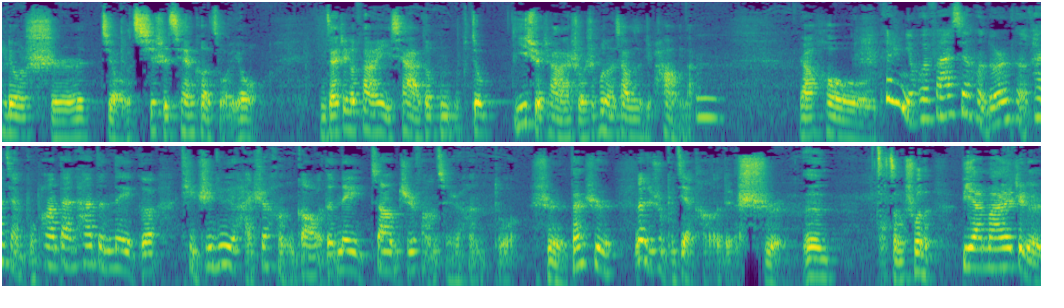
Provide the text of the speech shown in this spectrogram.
六十九七十千克左右，你在这个范围以下都不就医学上来说是不能叫自己胖的。嗯，然后，但是你会发现很多人可能看起来不胖，但他的那个体脂率还是很高的，内脏脂肪其实很多。是，但是那就是不健康了，对吧？是，嗯，怎么说呢？BMI 这个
